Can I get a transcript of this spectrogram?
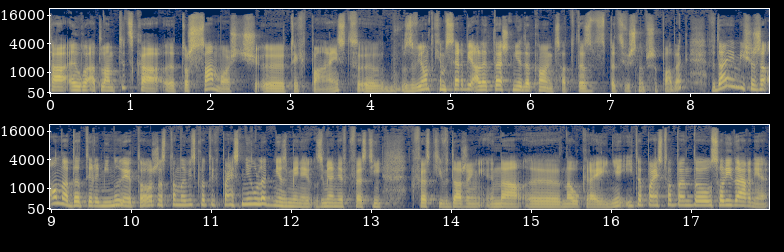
ta euroatlantycka e, tożsamość e, tych państw, e, z wyjątkiem Serbii, ale też nie do końca, to jest specyficzny przypadek, wydaje mi się, że ona determinuje to, że stanowisko tych państw nie ulegnie zmianie, zmianie w kwestii, kwestii wydarzeń na, na Ukrainie i te państwa będą solidarnie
